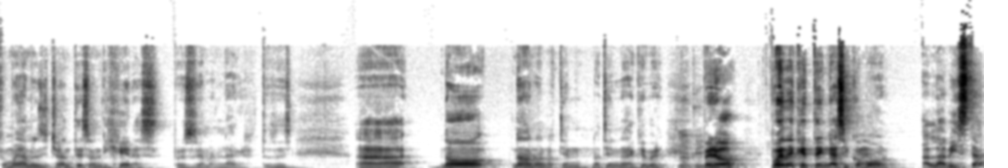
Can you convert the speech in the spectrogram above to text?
como ya hemos dicho antes, son ligeras, por eso se llaman lager. Entonces, ah, no, no, no, no tienen, no tienen nada que ver. Pero puede que tenga así como a la vista,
